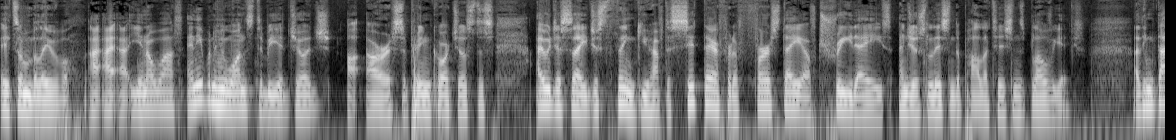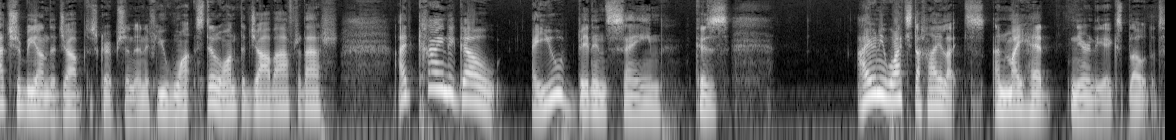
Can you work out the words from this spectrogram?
it's unbelievable. I, I, you know what? Anyone who wants to be a judge or a Supreme Court justice, I would just say, just think you have to sit there for the first day of three days and just listen to politicians bloviate. I think that should be on the job description. And if you want, still want the job after that, I'd kind of go, are you a bit insane? Because I only watched the highlights and my head nearly exploded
